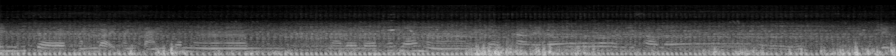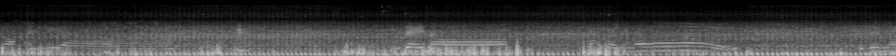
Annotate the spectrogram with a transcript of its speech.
bên nó chờ tháng 7 tháng 8 cơ mà mà đồ lò thấp nó mà không sao đấy đó như sao đó bên lo phải đi à ở đây nó các người nó ở đây nó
